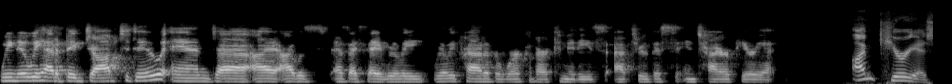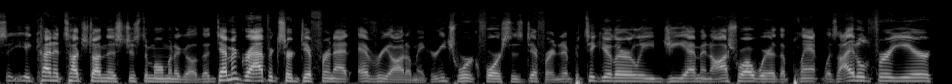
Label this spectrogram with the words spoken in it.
we knew we had a big job to do, and uh, I, I, was, as I say, really really proud of the work of our committees through this entire period. I'm curious. You kind of touched on this just a moment ago. The demographics are different at every automaker. Each workforce is different, and particularly GM in Oshawa, where the plant was idled for a year,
